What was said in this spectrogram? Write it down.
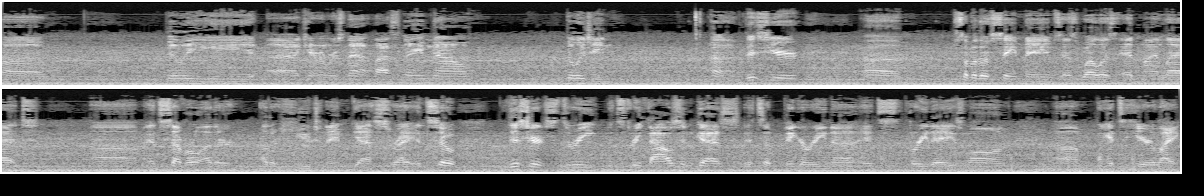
uh, Billy, uh, I can't remember his last name now, Billy Gene. Uh, this year, um, some of those same names, as well as Ed Mylett um, and several other other huge name guests, right? And so this year it's three it's three thousand guests. It's a big arena. It's three days long. Um, we get to hear like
